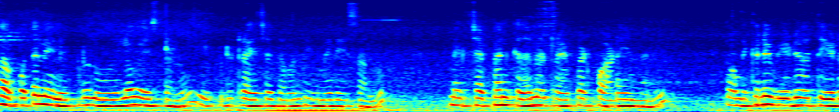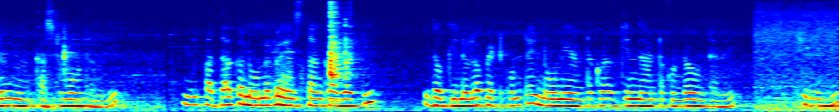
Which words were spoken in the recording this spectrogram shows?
కాకపోతే నేను ఎప్పుడు నూనెలో వేస్తాను ఇప్పుడు ట్రై చేద్దామని దీని మీద వేసాను మీకు చెప్పాను కదా నా ట్రైపాడ్ పాడైందని. అందుకనే వీడియో తీయడం కష్టమవుతుంది. ఇది పద్దాక నూనెలో వేస్తాం కాబట్టి ఇది ఒక గిన్నెలో పెట్టుకుంటే నూనె అంట కింద అంటకుండా ఉంటుంది. చూడండి.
